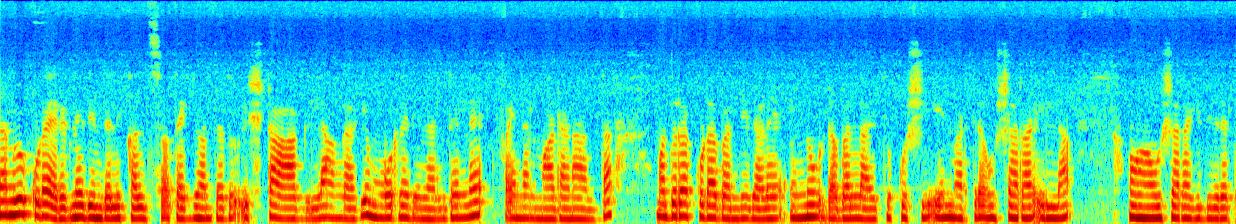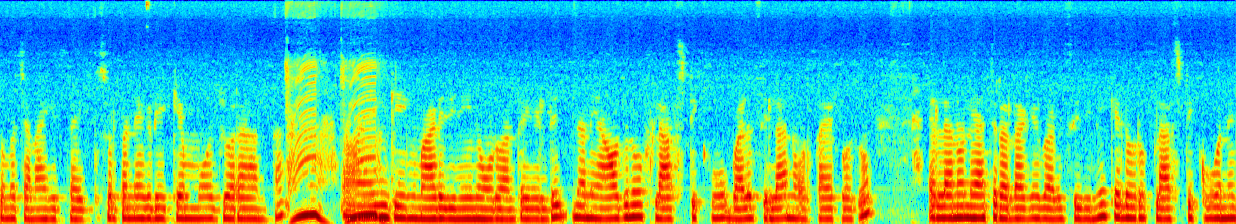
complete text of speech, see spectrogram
ನನಗೂ ಕೂಡ ಎರಡನೇ ದಿನದಲ್ಲಿ ಕಲಿಸೋ ತೆಗೆಯುವಂಥದ್ದು ಇಷ್ಟ ಆಗಿಲ್ಲ. ಹಂಗಾಗಿ ಮೂರನೇ ದಿನದಲ್ಲೇ ಫೈನಲ್ ಮಾಡೋಣ ಅಂತ. ಮಧುರ ಕೂಡ ಬಂದಿದ್ದಾಳೆ. ಇನ್ನೂ ಡಬಲ್ ಆಯಿತು. ಖುಷಿ. ಏನು ಮಾಡ್ತೀರಾ? ಹುಷಾರ? ಇಲ್ಲ. ಹುಷಾರಾಗಿದ್ದಿದ್ರೆ ತುಂಬ ಚೆನ್ನಾಗಿರ್ತಾ ಇತ್ತು. ಸ್ವಲ್ಪ ನೆಗಡಿ ಕೆಮ್ಮು ಜ್ವರ ಅಂತ. ಹಿಂಗೆ ಹಿಂಗೆ ಮಾಡಿದ್ದೀನಿ ನೋಡು ಅಂತ ಹೇಳಿದೆ. ನಾನು ಯಾವುದೂ ಪ್ಲಾಸ್ಟಿಕ್ಕು ಬಳಸಿಲ್ಲ ನೋಡ್ತಾ ಇರ್ಬೋದು. ಎಲ್ಲನೂ ನ್ಯಾಚುರಲ್ ಆಗಿ ಬಳಸಿದ್ದೀನಿ ಕೆಲವರು ಪ್ಲಾಸ್ಟಿಕ್ ಹೂವನ್ನೇ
